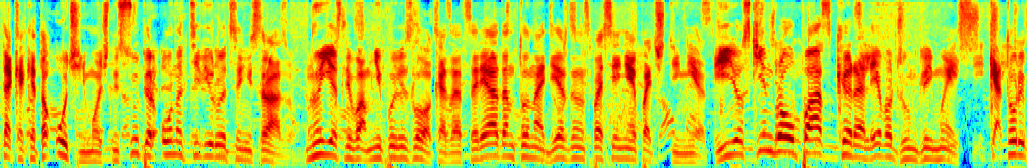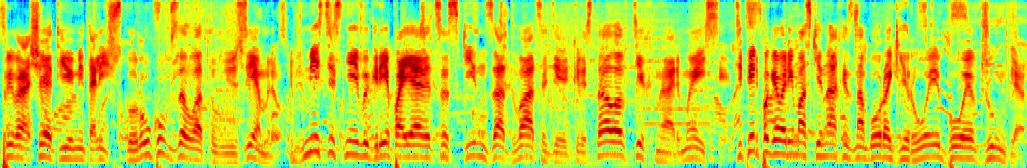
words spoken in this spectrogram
Так как это очень мощный супер, он активируется не сразу. Но если вам не повезло оказаться рядом, то надежды на спасение почти нет. Ее скин Броу Пас — королева джунглей Мейси, который превращает ее металлическую руку в золотую землю. Вместе с ней в игре появится скин за 29 кристаллов Технарь Мейси. Теперь поговорим о скинах из набора Герои боя в джунглях.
